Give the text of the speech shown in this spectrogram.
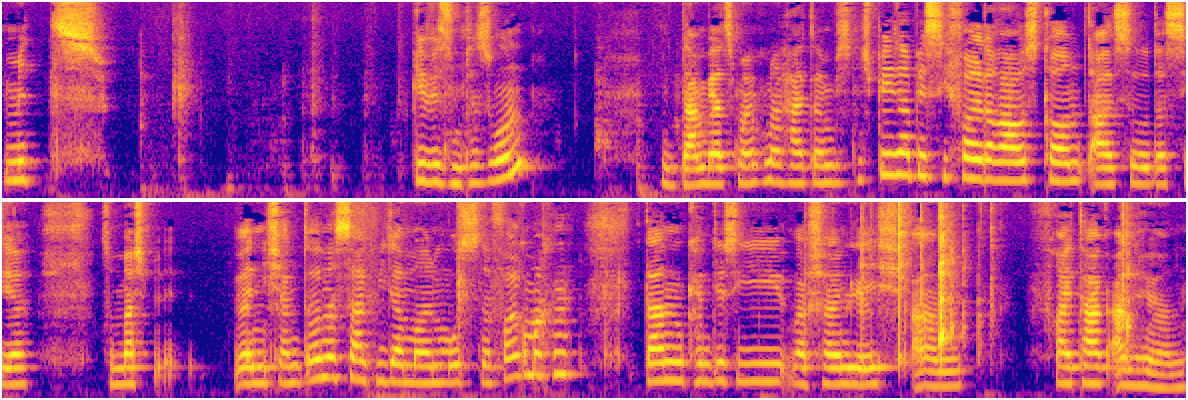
mit gewissen Personen. Dann wird es manchmal halt ein bisschen später, bis die Folge rauskommt. Also, dass ihr zum Beispiel, wenn ich am Donnerstag wieder mal muss eine Folge machen, dann könnt ihr sie wahrscheinlich am Freitag anhören.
